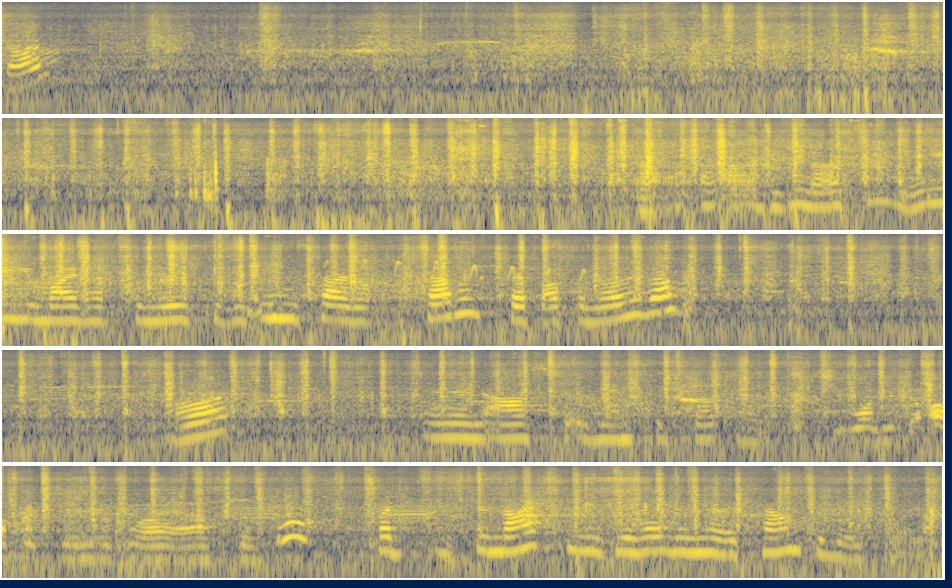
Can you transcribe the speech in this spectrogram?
side. Here you might have to move to the inside of the saddle, step up and over. Alright. And then ask against the top. She wanted to offer to him before I asked her. Yeah, but the nice thing is you're holding her accountable for it.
